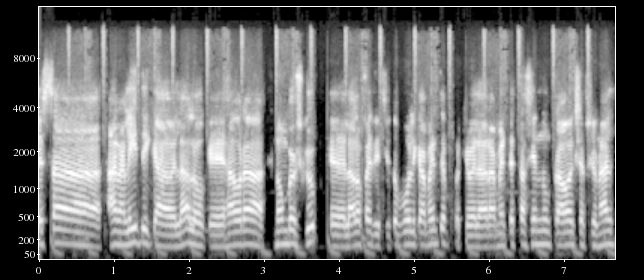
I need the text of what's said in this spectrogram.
esa analítica, ¿verdad? Lo que es ahora Numbers Group, que ¿verdad? lo felicito públicamente porque verdaderamente está haciendo un trabajo excepcional.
